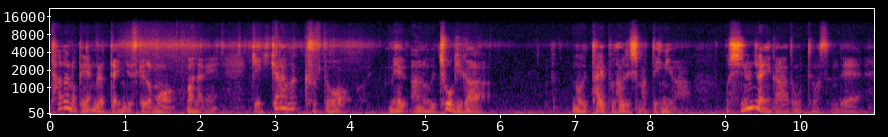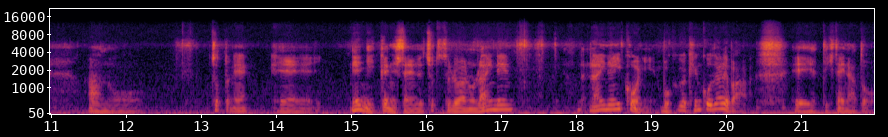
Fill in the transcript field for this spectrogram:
ただのペヤングだったらいいんですけどもまだね激辛マックスとめあの長期がのタイプを食べてしまった日にはもう死ぬんじゃないかなと思ってますんであのちょっとね、えー、年に1回にしたいのでちょっとそれはあの来年来年以降に僕が健康であれば、えー、やっていきたいなと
